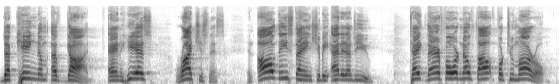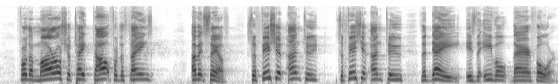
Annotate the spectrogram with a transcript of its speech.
the kingdom of God and his righteousness, and all these things shall be added unto you. Take therefore no thought for tomorrow, for the morrow shall take thought for the things of itself. Sufficient unto sufficient unto the day is the evil therefore.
